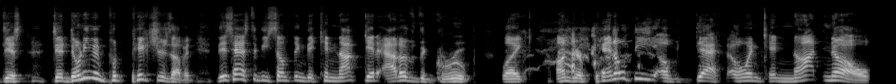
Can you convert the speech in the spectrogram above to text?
Just don't even put pictures of it. This has to be something that cannot get out of the group. Like under penalty of death, Owen cannot know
